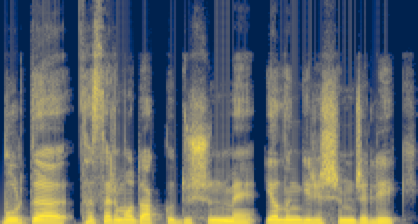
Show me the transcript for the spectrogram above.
Burada tasarım odaklı düşünme, yalın girişimcilik,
